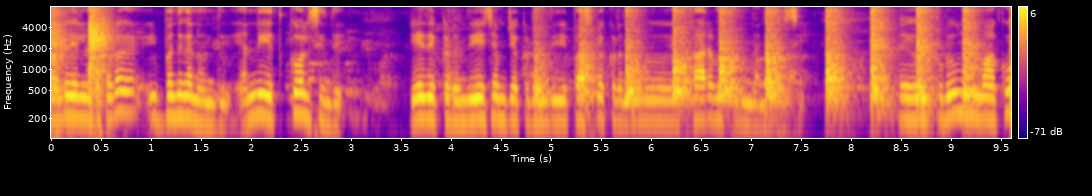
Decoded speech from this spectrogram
వంట చేయాలంటే కూడా ఇబ్బందిగానే ఉంది. అన్నీ ఎత్తుకోవాల్సిందే. ఏది ఎక్కడుంది ఏ చెంచా ఎక్కడ ఉంది పసుపు ఎక్కడ ఉంది కారం ఎక్కడుంది అనేసి. ఇప్పుడు మాకు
